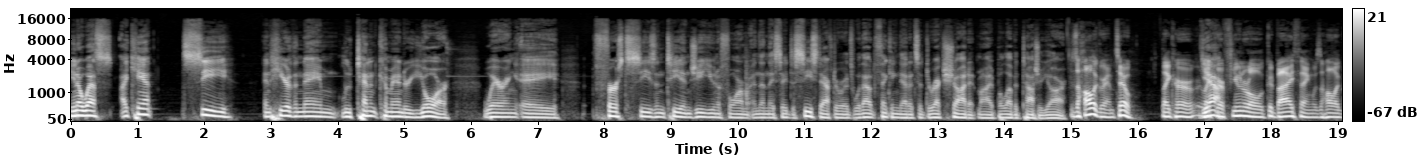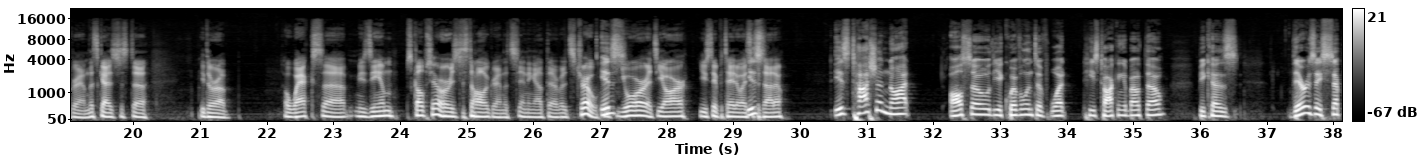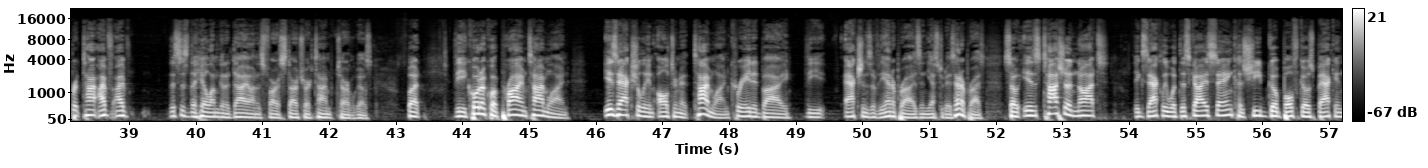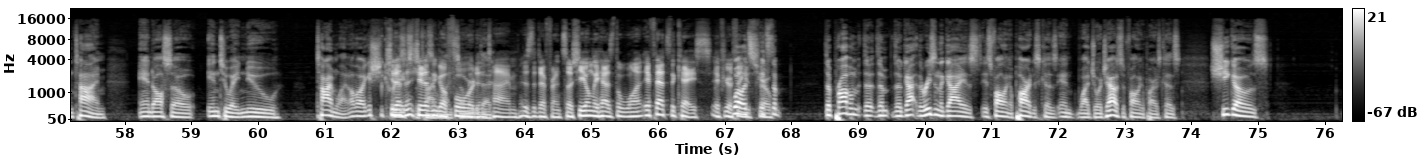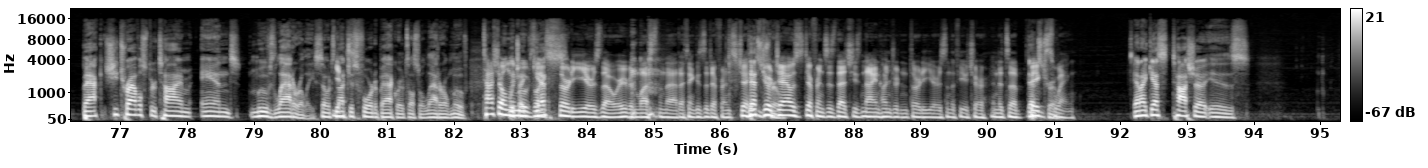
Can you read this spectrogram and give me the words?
You know, Wes, I can't see and hear the name Lieutenant Commander Yor wearing a first season TNG uniform and then they say deceased afterwards without thinking that it's a direct shot at my beloved Tasha Yar. There's a hologram too. Like her like Yeah. her funeral goodbye thing was a hologram. This guy's just a either a a wax uh, museum sculpture or he's just a hologram that's standing out there. But it's true. Is- it's your it's yar. You say potato, I say Is- potato. Is Tasha not also the equivalent of what he's talking about though? Because there is a separate time I've I've this is the hill I'm going to die on as far as Star Trek time travel goes. But the quote unquote prime timeline is actually an alternate timeline created by the actions of the Enterprise in yesterday's Enterprise. So is Tasha not exactly what this guy is saying cuz she go both goes back in time and also into a new timeline. Although I guess she She doesn't. She doesn't go timeline, so forward in that- time. Is the difference? So she only has the one. If that's the case, if your Well, it's true, it's the the problem the the the guy the reason the guy is is falling apart is because and why Georgiou is falling apart is because she goes back she travels through time and moves laterally so it's not just forward or backward it's also a lateral move Tasha only moves guess- like 30 years, though, or even less than that, I think is the difference. J- That's true. Georgiou's difference is that she's 930 years in the future, and it's a big true. swing. and i guess tasha is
